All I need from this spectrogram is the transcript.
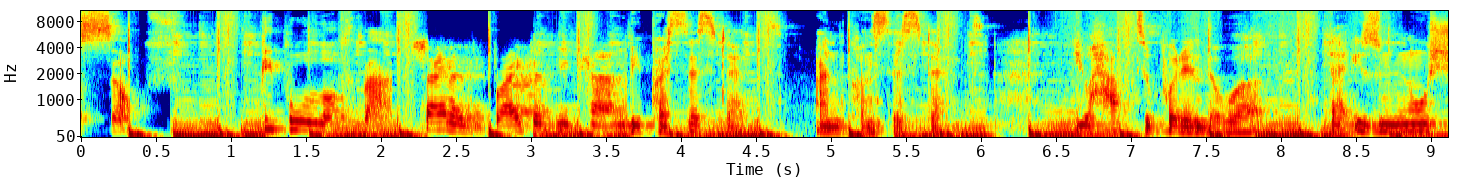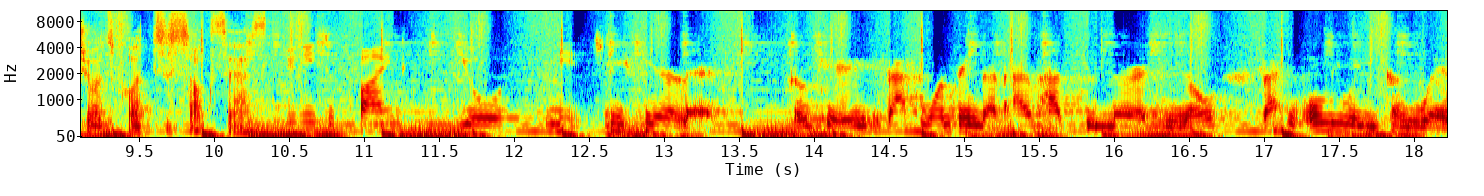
yourself. People love that. Shine as bright as you can. Be persistent and consistent. You have to put in the work. There is no shortcut to success. You need to find your niche. Be fearless. Okay, that's one thing that I've had to learn, you know. That's the only way you can win.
